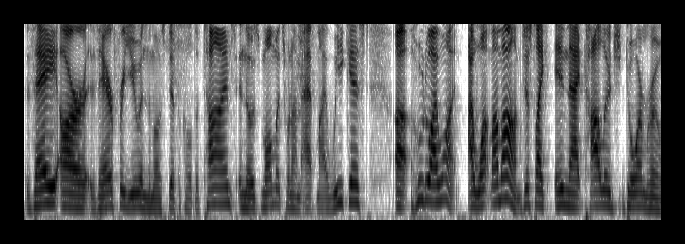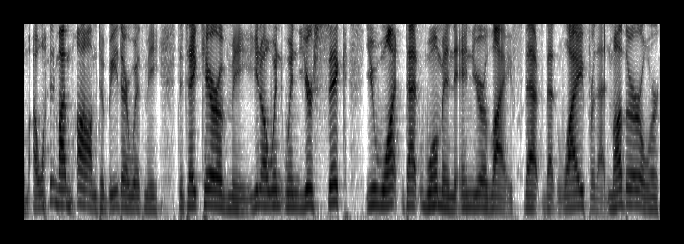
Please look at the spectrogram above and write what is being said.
they are there for you in the most difficult of times, in those moments when I'm at my weakest. Uh, who do I want? I want my mom, just like in that college dorm room. I wanted my mom to be there with me, to take care of me. You know, when when you're sick, you want that woman in your life, that that wife or that mother or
